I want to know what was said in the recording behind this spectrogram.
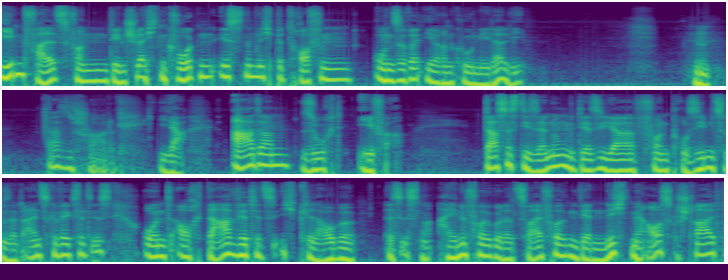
Ebenfalls von den schlechten Quoten ist nämlich betroffen unsere Ehrenkuh Nela Lee. Hm, das ist schade. Ja, Adam sucht Eva. Das ist die Sendung, mit der sie ja von Pro7 zu Sat1 gewechselt ist. Und auch da wird jetzt, ich glaube, es ist nur eine Folge oder zwei Folgen werden nicht mehr ausgestrahlt.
